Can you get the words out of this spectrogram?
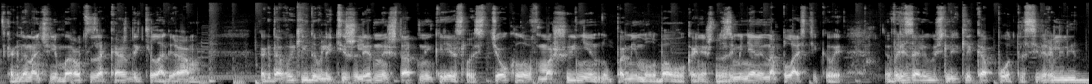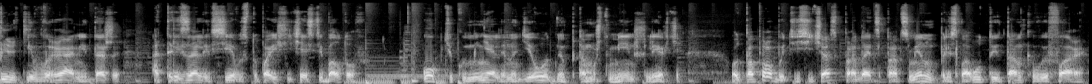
когда начали бороться за каждый килограмм. Когда выкидывали тяжеленные штатные кресла, стекла в машине, ну, помимо лобового, конечно, заменяли на пластиковые, врезали усилители капота, сверлили дырки в раме, даже отрезали все выступающие части болтов. Оптику меняли на диодную, потому что меньше, легче. Вот попробуйте сейчас продать спортсмену пресловутые танковые фары,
